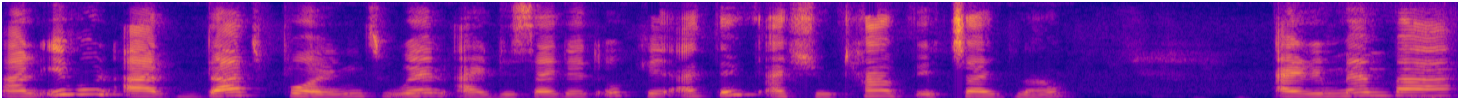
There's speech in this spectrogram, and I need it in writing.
And even at that point, when I decided, okay, I think I should have a child now, I remember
